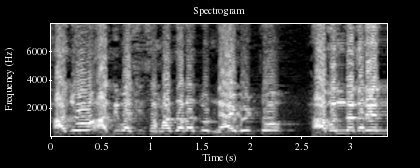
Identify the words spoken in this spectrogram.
हा जो आदिवासी समाजाला जो न्याय मिळतो हा बंद करेल.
